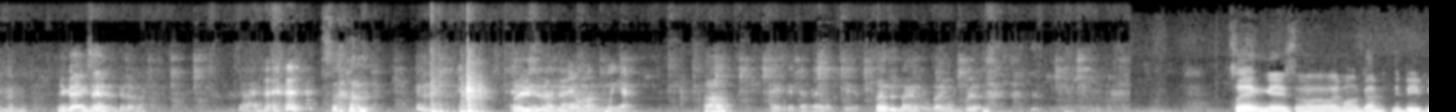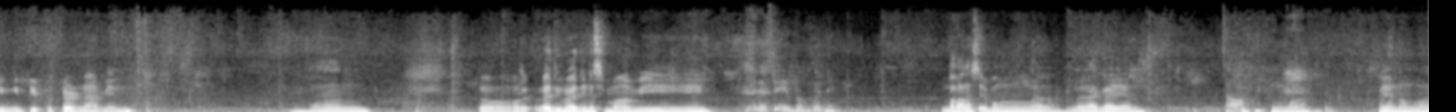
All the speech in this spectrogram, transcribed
Ikaw, excited ka na ba? Praise Pwede na tayo yung ano. magpuyat. Ha? Pwede na tayo magpuyat. Excited na tayong pwede. So yan guys, uh, yung mga gamit ni baby yung ipiprepare namin. Ayan. So, ready ready na si mommy. Kasi ibang ganito. Baka nasa ibang ano, lalagayan. Oo. Mga, ayan, yung mga,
